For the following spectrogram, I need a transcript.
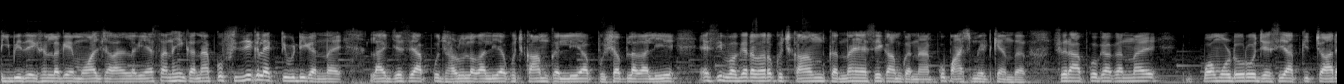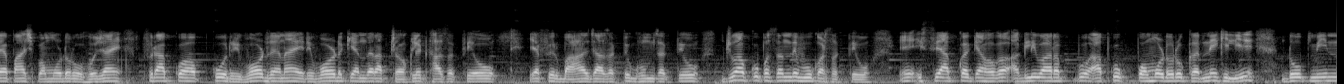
टीवी देखने लगे मोबाइल चलाने लगे ऐसा नहीं करना है आपको फ़िज़िकल एक्टिविटी करना है। लाइक जैसे आपको झाड़ू लगा लिया, कुछ काम कर लिया पुशअप लगा लिए, ऐसी वगैरह वगैरह कुछ काम करना है, ऐसे काम करना है आपको पाँच मिनट के अंदर। फिर आपको क्या करना है पोमोडोरो जैसी आपकी चार या पाँच पोमोडोरो हो जाए, फिर आपको आपको रिवॉर्ड देना है। रिवॉर्ड के अंदर आप चॉकलेट खा सकते हो, या फिर बाहर जा सकते हो, घूम सकते हो, जो आपको पसंद है वो कर सकते हो। इससे आपका क्या होगा, अगली बार आपको आपको पोमोडोरो करने के लिए डोपमीन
